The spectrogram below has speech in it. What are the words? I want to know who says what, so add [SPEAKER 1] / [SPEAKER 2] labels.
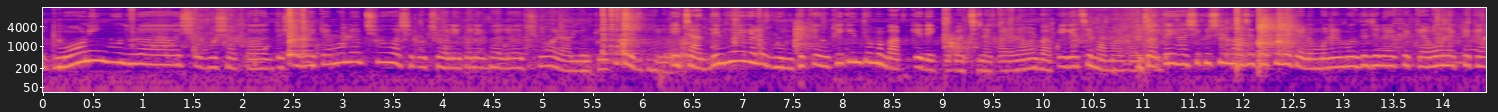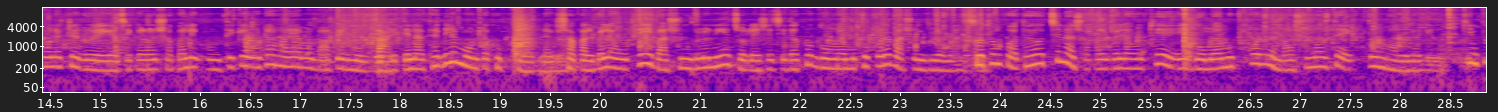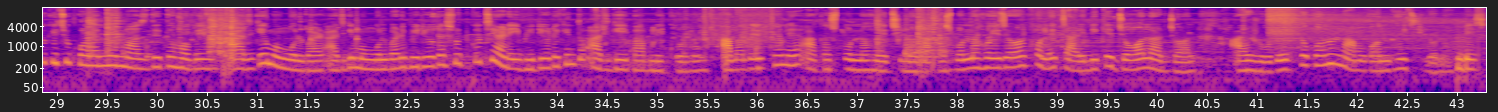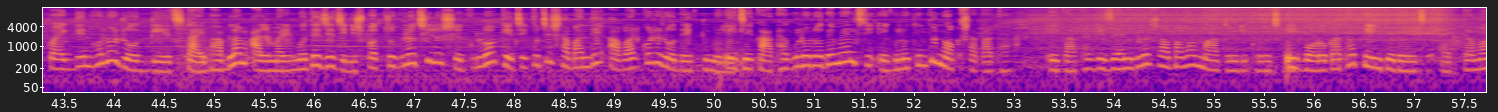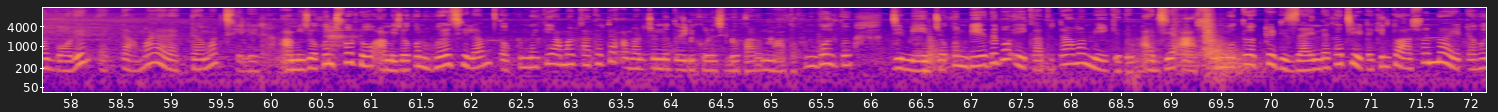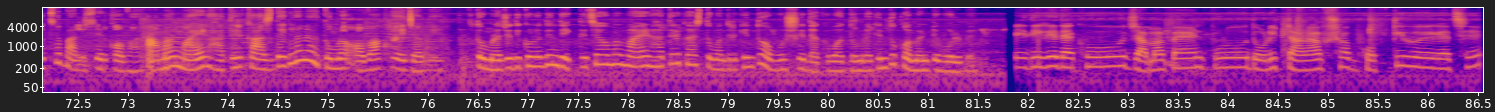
[SPEAKER 1] Good morning বন্ধুরা। শুভ সকাল। তো সবাই কেমন আছো? আশা করছি অনেক অনেক ভালো আছো, আর আমিও কিন্তু বেশ ভালো। এই চার দিন হয়ে গেল, ঘুম থেকে উঠে কিন্তু আমার বাপকে দেখতে পাচ্ছি না, কারণ আমার বাপি গেছে মামার বাড়ি যতই হাসি খুশির মাঝে থাকি না কেন, মনের মধ্যে যেন একটা কেমন একটা কেমন একটা রয়ে গেছে, কারণ সকালে ঘুম থেকে ওঠা হয় আমার বাপের মুখ বাড়িতে না থাকলে মনটা খুব খারাপ লাগে। সকালবেলা উঠেই বাসনগুলো নিয়ে চলে এসেছি। দেখো, গোমড়া মুখো করে বাসনগুলো মাছ প্রথম কথা হচ্ছে না, সকালবেলা উঠে এই গোমড়া মুখ করে না বাসন মাজতে একদম ভালো লাগে না। কিন্তু কিছু করার নেই মাছ দিতে হবেই। আজকে মঙ্গলবার। আজকে মঙ্গলবারে ভিডিওটা শুট করছি আর এই ভিডিওটা কিন্তু আজকেই পাবলিক করব। আমাদের এখানে আকাশ বন্যা হয়েছিল আর আকাশ বন্যা হয়ে যাওয়ার ফলে চারিদিকে জল আর জল। আর রোদের তো কোনো নামগন্ধই ছিল না। বেশ কয়েকদিন হলো রোদ দিয়েছে। তাই ভাবলাম আলমারির মধ্যে যে জিনিসপত্রগুলো ছিল সেগুলো কেচে কুচে সাবান দিয়ে আবার করে রোদে একটু মেলে। এই যে কাঁথাগুলো রোদে মেলছি, এগুলো কিন্তু নকশা কাঁথা। এই কাঁথার ডিজাইনগুলো সব আমার মা তৈরি করেছে। এই বড় কাঁথা তিনটে রয়েছে, একটা আমার বরের, একটা আমার, আর একটা আমার ছেলের। আমি যখন ছোট, আমি যখন হয়েছিলাম, তখন নাকি আমার কাঁথাটা আমার জন্য তৈরি করেছিল। কারণ মা তখন বলতো যে, মেয়ের যখন বিয়ে দেবো, এই কাঁথাটা আমার মেয়েকে দেবো। আর যে আসন মতো একটা ডিজাইন দেখাচ্ছে, এটা কিন্তু আসন নয়, এটা হচ্ছে বালিশের কভার। আমার মায়ের হাতের কাজ দেখলে না, তোমরা অবাক হয়ে যাবে। তোমরা যদি কোনোদিন দেখতে চাও আমার মায়ের হাতের কাজ, তোমাদের কিন্তু অবশ্যই দেখাবো, আর তোমরা কিন্তু কমেন্টে বলবে।
[SPEAKER 2] এইদিকে দেখো জামা প্যান্ট পুরো দড়ির টানা সব ভর্তি হয়ে গেছে।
